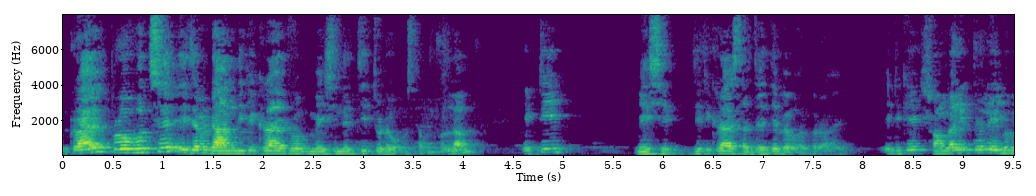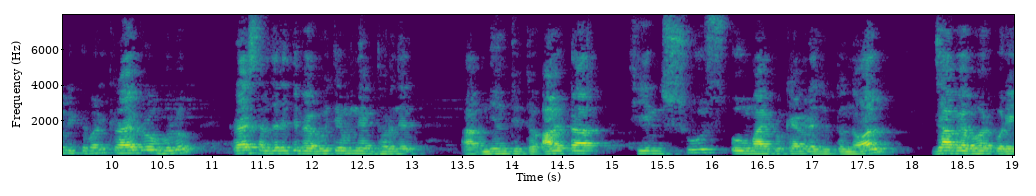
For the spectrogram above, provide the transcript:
ক্রায়োপ্রোব হচ্ছে, এই যে আমি ডান দিকে ক্রায়োপ্রোব মেশিনের চিত্রটা উপস্থাপন করলাম, একটি মেশিন যেটি ক্রায়ো সার্জারিতে ব্যবহার করা হয়। এটিকে সংজ্ঞা লিখতে হলে এইভাবে লিখতে পারি, ক্রায়োপ্রোব হলো ক্রায়ো সার্জারিতে ব্যবহৃত এমন এক ধরনের নিয়ন্ত্রিত আল্ট্রা থিন সুস ও মাইক্রো ক্যামেরা যুক্ত নল, যা ব্যবহার করে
